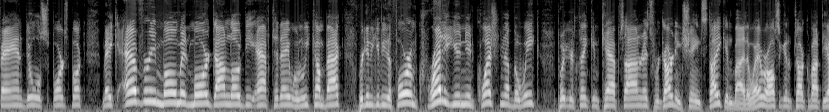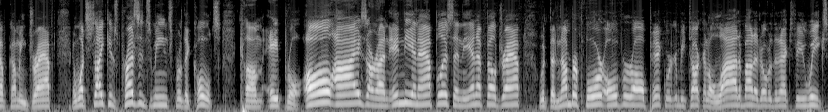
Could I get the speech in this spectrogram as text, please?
FanDuel Sportsbook. Make every moment more. Download the app today. When we come back, we're going to give you the Forum Credit Union question of the week. Put your thinking caps on. It's regarding Shane Steichen, by the way. We're also going to talk about the upcoming draft and what Steichen's presence means for the Colts come April. All eyes are on Indianapolis and the NFL draft with the number four overall pick. We're going to be talking a lot about it over the next few weeks.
